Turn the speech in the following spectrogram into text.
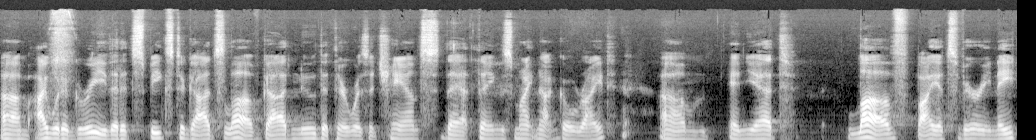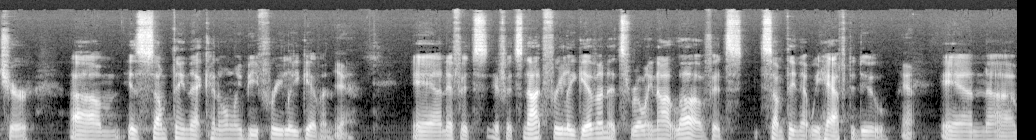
Um, I would agree that it speaks to God's love. God knew that there was a chance that things might not go right, um, and yet love, by its very nature, um, is something that can only be freely given. Yeah. And if it's if it's not freely given, it's really not love. It's something that we have to do. Yeah. And uh,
